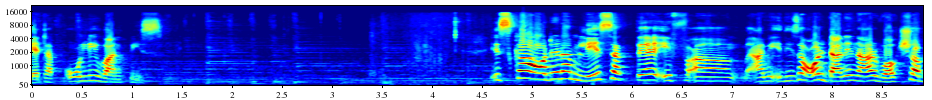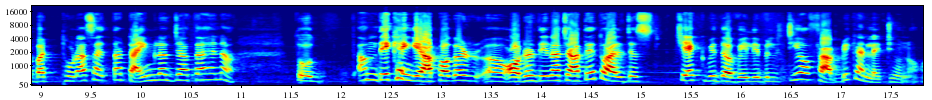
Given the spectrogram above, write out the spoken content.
गेटअप ओनली वन पीस इसका ऑर्डर हम ले सकते हैं if I mean these are all done in our workshop but थोड़ा सा इतना टाइम लग जाता है ना तो हम देखेंगे, आप अगर ऑर्डर देना चाहते हैं तो I just check with availability of fabric and let you know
